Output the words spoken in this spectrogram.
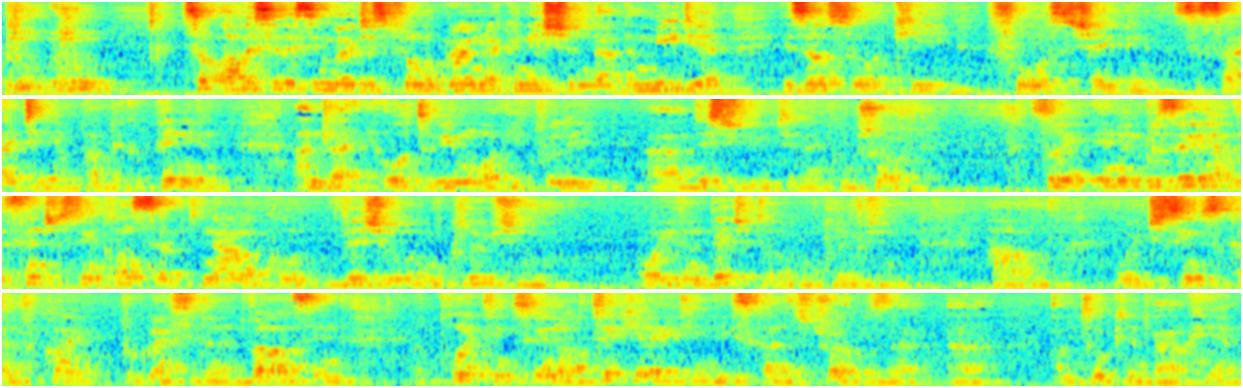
so obviously this emerges from a growing recognition that the media is also a key force shaping society and public opinion, and that it ought to be more equally uh, distributed and controlled. So in Brazil you have this interesting concept now called visual inclusion, or even digital inclusion, um, which seems kind of quite progressive and advanced in uh, pointing to and articulating these kinds of struggles that uh, I'm talking about here.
